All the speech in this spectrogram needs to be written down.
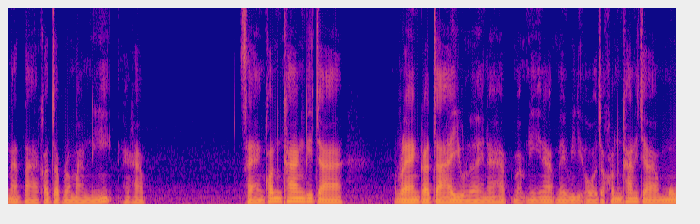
หน้าตาก็จะประมาณนี้นะครับ แสงค่อนข้างที่จะแรงกระจายอยู่เลยนะครับ แบบนี้นะครับในวิดีโอจะค่อนข้างที่จะมัว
